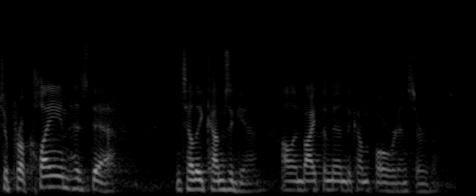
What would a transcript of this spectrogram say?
to proclaim his death until he comes again. I'll invite the men to come forward and serve us.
